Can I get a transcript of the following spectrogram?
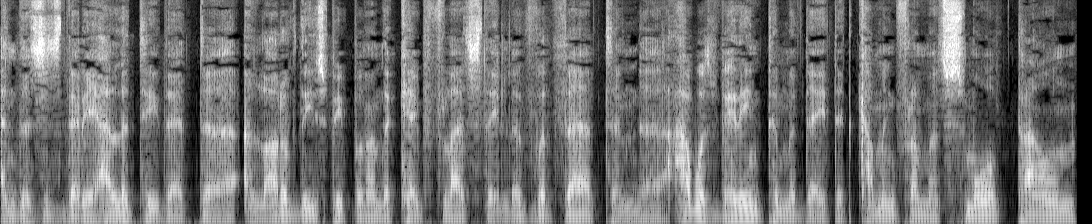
and this is the reality that uh, a lot of these people on the Cape Flats they live with that, and uh, I was very intimidated coming from a small town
